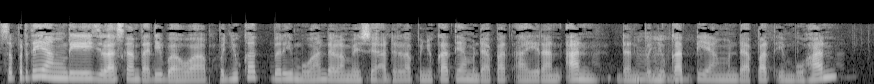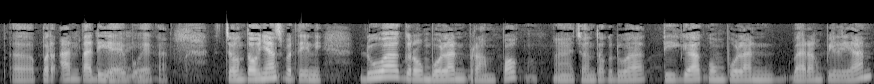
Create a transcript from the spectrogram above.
Seperti yang dijelaskan tadi bahwa penyukat berimbuhan dalam Indonesia adalah penyukat yang mendapat airan an dan penyukat yang mendapat imbuhan eh, per an tadi ya Ibu Eka. Contohnya seperti ini, dua gerombolan perampok. Nah, contoh kedua, tiga kumpulan barang pilihan.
